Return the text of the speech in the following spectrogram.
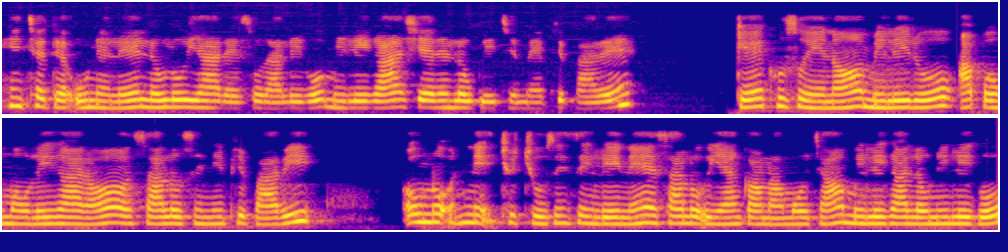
ဟင်းချက်တဲ့ဦးနဲ့လည်း လုံးလို့ရတယ်ဆိုတာလေးကို မေလေးက sharing လုပ်ပေးခြင်းပဲ ဖြစ်ပါတယ် ကဲ ခုဆိုရင်တော့ မေလေးတို့ အပုံမုံလေးကတော့ စားလို့စင်းနေဖြစ်ပါပြီ အုံတို့အနှစ်ချွတ်ချိုစိမ့်စိမ့်လေးနဲ့စားလို့အရန်ကောင်းတာမို့ကြောင့်မေလေးကလုံနည်းလေးကို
